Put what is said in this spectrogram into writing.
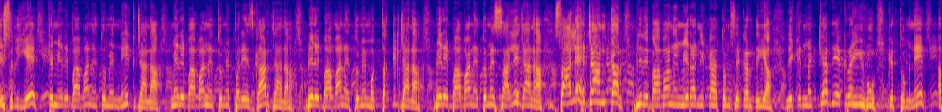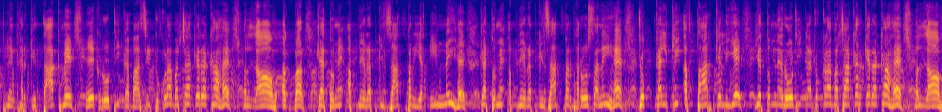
इसलिए कि मेरे बाबा ने तुम्हें नेक जाना, मेरे बाबा ने तुम्हें परहेजगार जाना, मेरे बाबा ने तुम्हें मुत्तकी जाना, मेरे बाबा ने तुम्हें साले जाना साले जानकर मेरे बाबा ने मेरा निकाह तुमसे कर दिया। लेकिन मैं क्या देख रही हूँ कि तुमने अपने घर की ताक में एक रोटी का बासी टुकड़ा बचा के रखा है। अल्लाह अकबर, क्या तुम्हें अपने रब की जात पर यकीन नहीं है? क्या तुम्हें अपने रब की जात पर भरोसा नहीं है जो कल की अवतार के लिए ये तुमने रोटी का टुकड़ा बचा करके रखा है? अल्लाह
